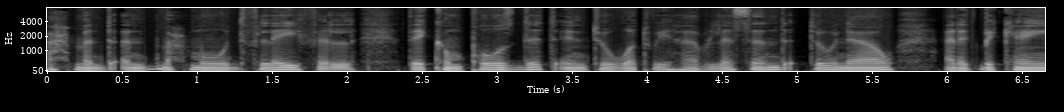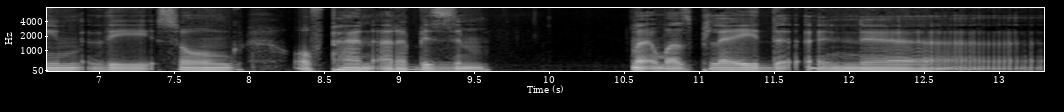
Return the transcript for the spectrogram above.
Ahmed and Mahmoud Fleifel. They composed it into what we have listened to now, and it became the song of Pan Arabism. It was played in uh,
